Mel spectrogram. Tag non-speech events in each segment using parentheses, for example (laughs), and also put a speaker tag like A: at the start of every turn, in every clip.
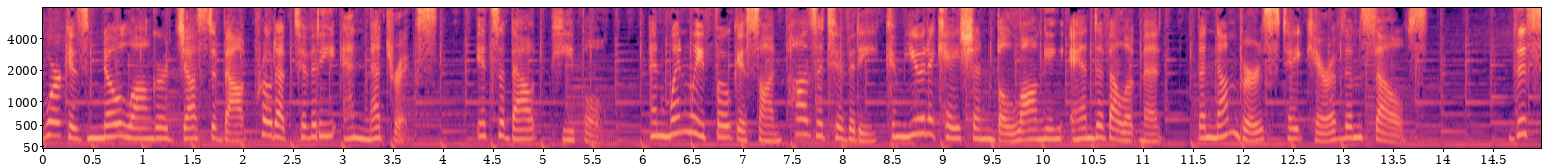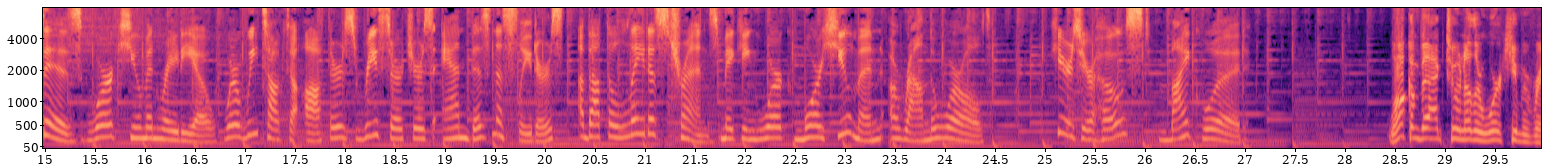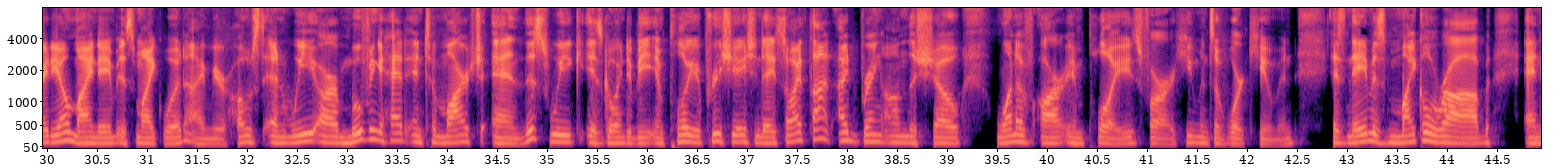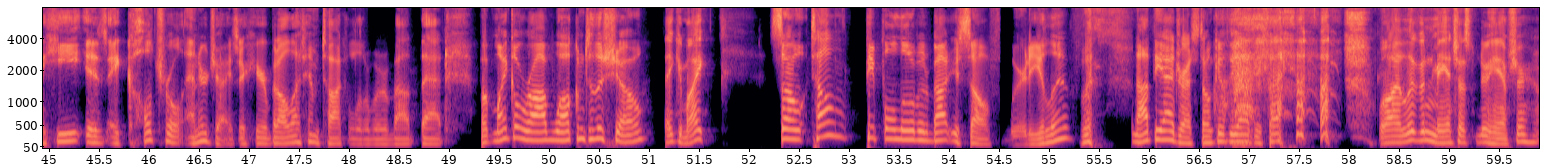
A: Work is no longer just about productivity and metrics, it's about people. And when we focus on positivity, communication, belonging, and development, the numbers take care of themselves. This is Work Human Radio, where we talk to authors, researchers, and business leaders about the latest trends making work more human around the world. Here's your host, Mike Wood.
B: Welcome back to another Work Human Radio. My name is Mike Wood. I'm your host, and we are moving ahead into March. And this week is going to be Employee Appreciation Day. So I thought I'd bring on the show one of our employees for our Humans of Work Human. His name is Michael Robb, and he is a cultural energizer here, but I'll let him talk a little bit about that. But Michael Robb, welcome to the show.
C: Thank you, Mike.
B: So tell people a little bit about yourself. Where do you live? (laughs) Not the address. Don't give the address. (laughs)
C: well, I live in Manchester, New Hampshire.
